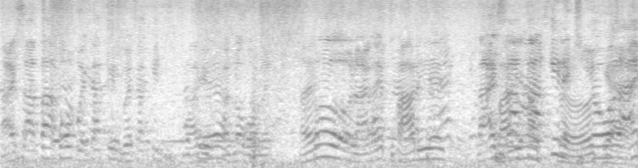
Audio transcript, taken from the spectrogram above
来三百块袂较紧，袂较紧，来传落我们，好来我把你的来三百紧的钱我来，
